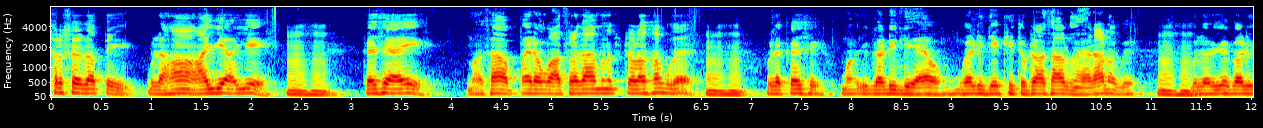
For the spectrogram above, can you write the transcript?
सरसा जाते बोला हाँ आइए आइए। हम्म हम्म। कैसे आए? मैं साहब पैरों को हाथ लगाया मैंने तो चुटाड़ा साहब गए। हम्म हम्म। बोले कैसे? माँ जी गाड़ी ले आया हूँ। गाड़ी देखी चुटाड़ा साहब में हैरान हो गए। हम्म बोले ये गाड़ी?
